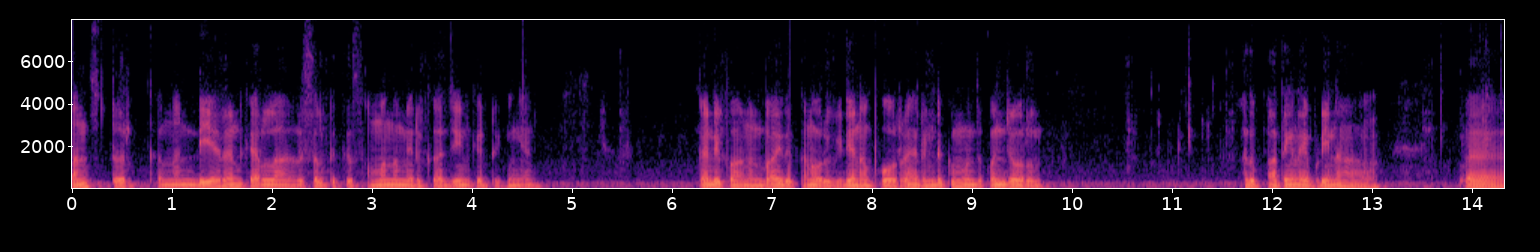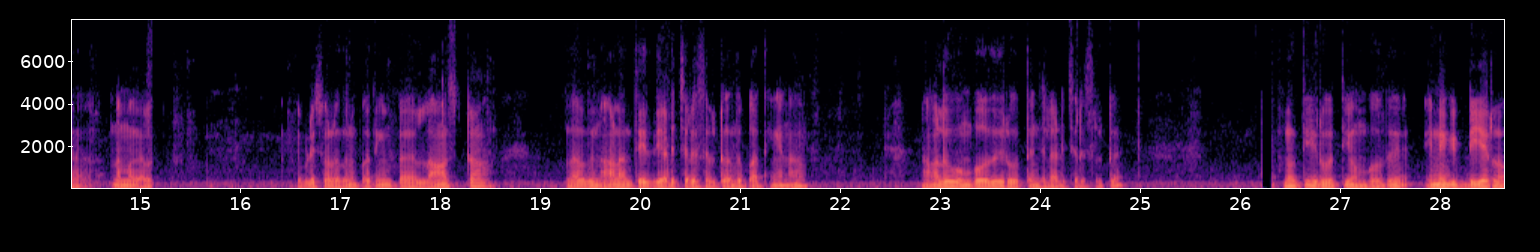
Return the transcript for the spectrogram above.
Funster Kannan dear and Kerala ரிசல்ட்டுக்கு சம்மந்தம் இருக்கா ஜீன் கேட்டிருக்கீங்க. கண்டிப்பாக நண்பா இதுக்கான ஒரு வீடியோ நான் போடுறேன். ரெண்டுக்கும் வந்து கொஞ்சம் ஒரு அது பார்த்தீங்கன்னா எப்படின்னா இப்போ நம்ம எப்படி சொல்கிறதுன்னு பார்த்தீங்கன்னா இப்போ லாஸ்ட்டாக அதாவது நாலாம் தேதி அடித்த ரிசல்ட் வந்து பார்த்தீங்கன்னா நாலு ஒம்பது இருபத்தஞ்சில் அடித்த ரிசல்ட்டு எட்நூற்றி இருபத்தி ஒம்பது. இன்றைக்கி டியரில்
